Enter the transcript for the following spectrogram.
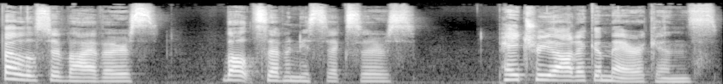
Fellow survivors, Vault 76ers, patriotic Americans.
